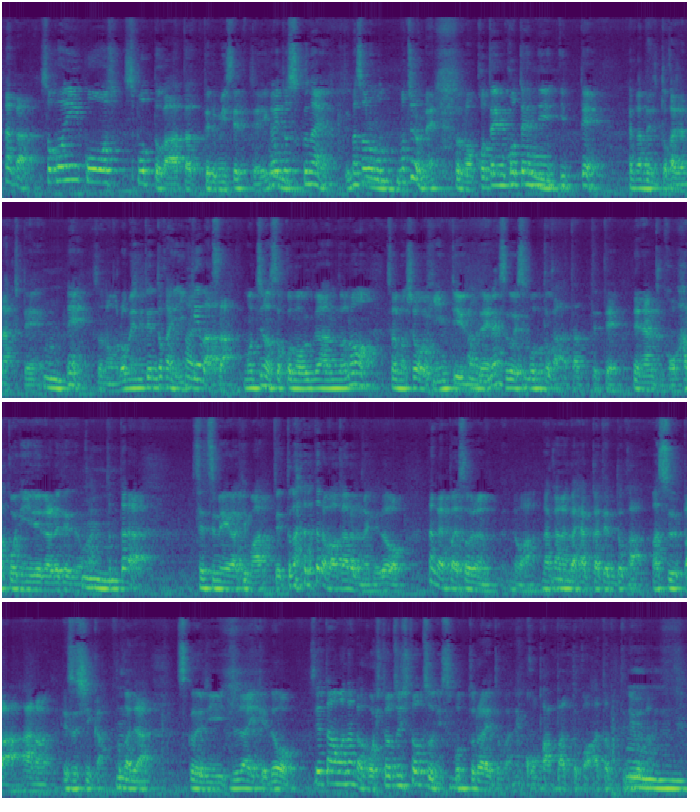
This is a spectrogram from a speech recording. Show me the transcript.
なんかそこにこうスポットが当たってる店って意外と少ないなって、まあ、そのもうん。もちろんねその古典古典に行って百貨店とかじゃなくて、うん。ね、その路面店とかに行けばさ、もちろんそこのブランドのその商品っていうのですごいスポットが当たっててでなんかこう箱に入れられてるとかだったら、説明書きもあってとかだったら分かるんだけどなんかやっぱりそういうのはなかなか百貨店とか、まあ、スーパーあの SC かとかじゃ作りづらいけど伊勢丹はなんかこう一つ一つにスポットライトがねこうパッパッとこう当たってるようなうん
